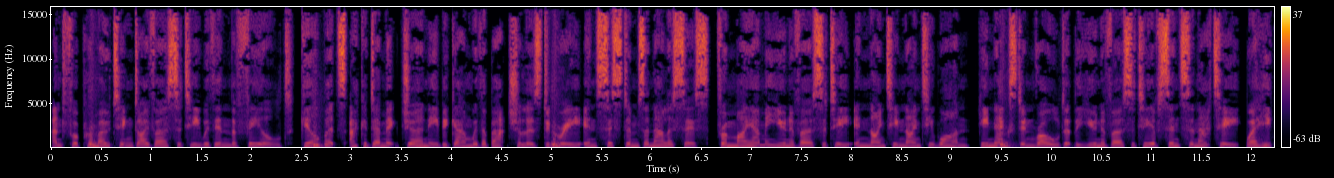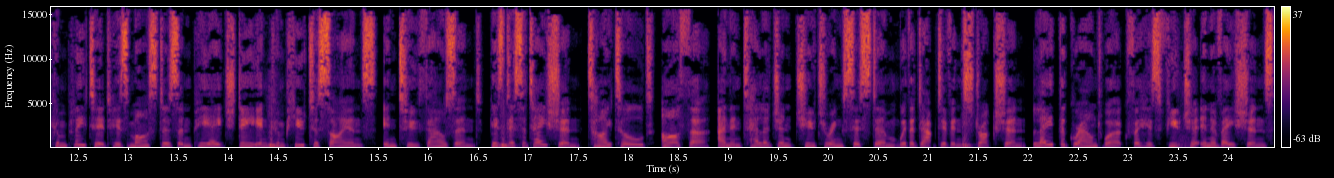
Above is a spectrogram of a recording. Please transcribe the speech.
and for promoting diversity within the field. Gilbert's academic journey began with a bachelor's degree in systems analysis from Miami University in 1991. He next enrolled at the University of Cincinnati, where he completed his master's and PhD in computer science in 2000. His dissertation, titled Arthur, an intelligent tutoring system with adaptive instruction, laid the groundwork for his future innovations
